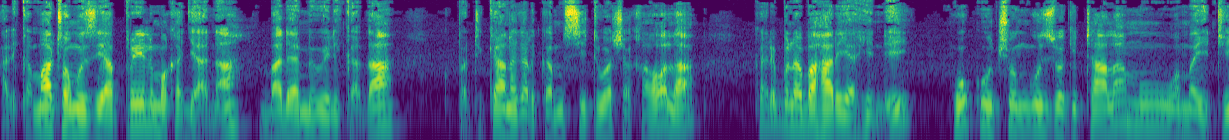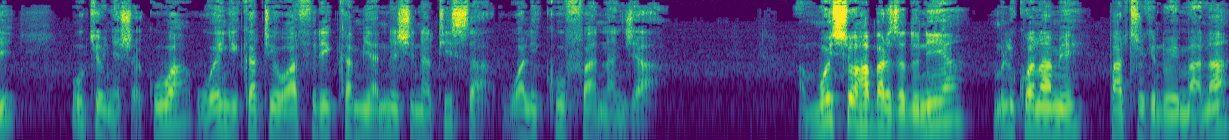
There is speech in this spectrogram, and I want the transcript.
Alikamatwa mwezi Aprili mwaka jana baada ya miwili kadhaa kupatikana katika msitu wa Shakahola karibu na bahari ya Hindi, huku uchunguzi wa kitaalamu wa maiti ukionyesha kuwa wengi kati ya waathirika 429 walikufa na njaa. Mwisho wa habari za dunia. Mlikuwa nami Patrick Ndwimana,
